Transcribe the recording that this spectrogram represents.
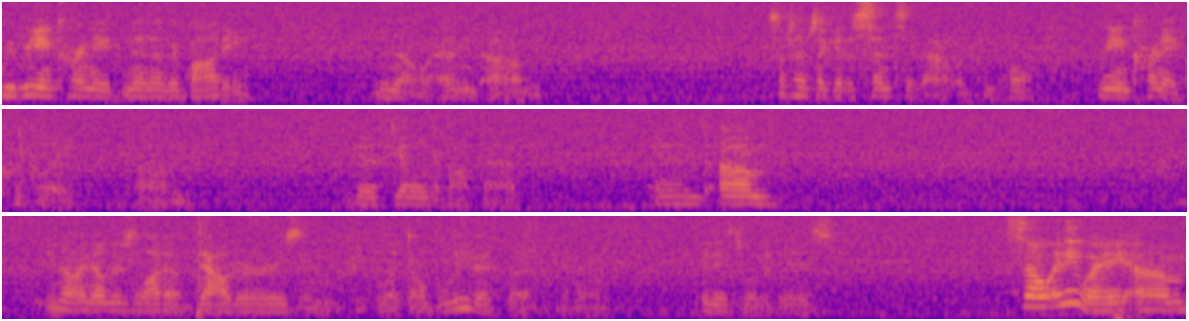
we reincarnate in another body, you know, and um, sometimes I get a sense of that when people reincarnate quickly. Um, I get a feeling about that. And, um, you know, I know there's a lot of doubters and people that don't believe it, but, you know, it is what it is. So anyway, um,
